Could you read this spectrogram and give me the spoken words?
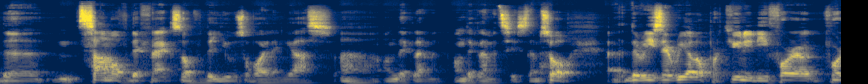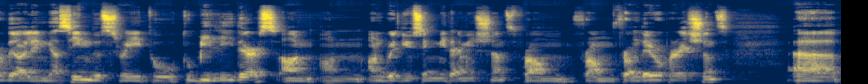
the some of the effects of the use of oil and gas uh, on the climate on the climate system. So there is a real opportunity for for the oil and gas industry to to be leaders on on, on reducing methane emissions from from from their operations. Uh,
